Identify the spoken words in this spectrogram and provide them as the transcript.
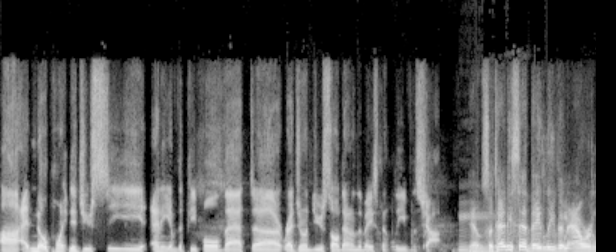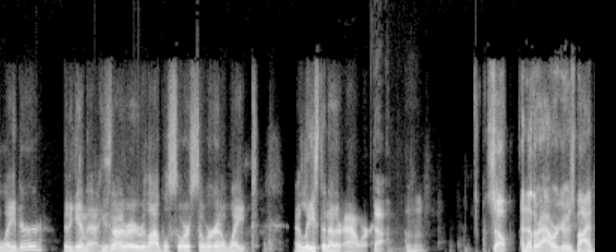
uh at no point did you see any of the people that uh reginald you saw down in the basement leave the shop. Yep. So Hmm. Teddy said they leave an hour later, but again, he's not a very reliable source, so we're going to wait at least another hour. Ah, so another hour goes by.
